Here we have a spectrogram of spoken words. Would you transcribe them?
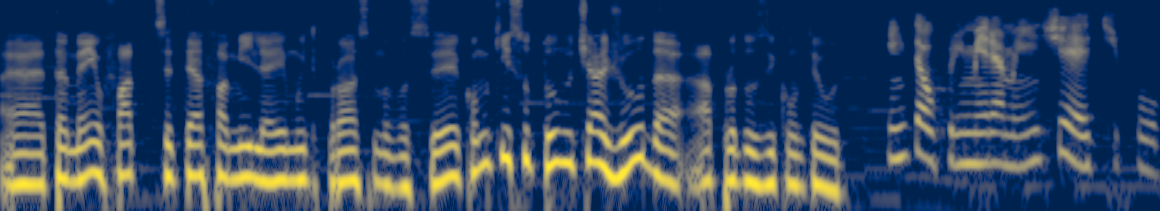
É, também o fato de você ter a família aí muito próxima a você, como que isso tudo te ajuda a produzir conteúdo? Então, primeiramente é tipo,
